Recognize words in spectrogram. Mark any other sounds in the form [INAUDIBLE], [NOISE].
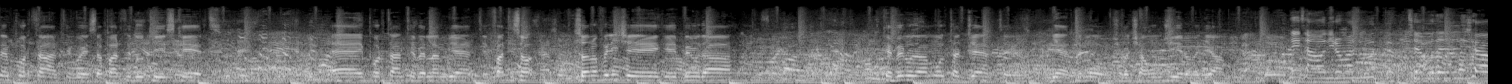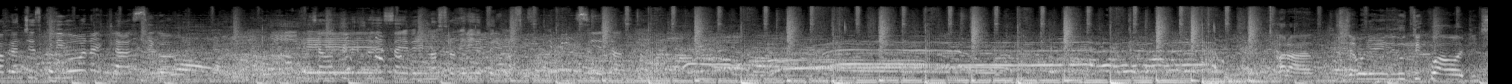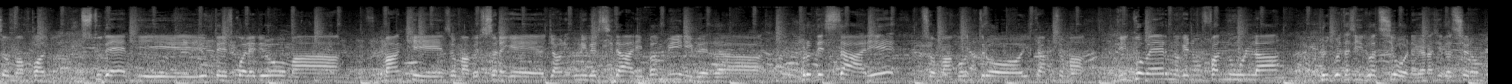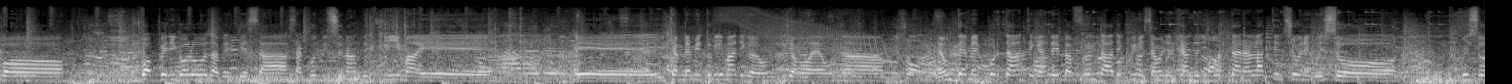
Cosa importante questa, a parte tutti gli scherzi, è importante per l'ambiente, infatti so, sono felice che è, venuta, che è venuta molta gente, niente, mo ci facciamo un giro, vediamo. Noi siamo di Roma Sud, siamo del liceo Francesco Vivona, il classico, e siamo qui per protestare per il nostro pianeta e per il nostro futuro. Sì, esatto. Insomma, un po' studenti di tutte le scuole di Roma, ma anche insomma, persone che già universitari, bambini per uh, protestare insomma, contro il, il, governo che non fa nulla per questa situazione, che è una situazione un po', un po pericolosa perché sta, sta, condizionando il clima e, e il cambiamento climatico è un, diciamo, è, una, è un, tema importante che andrebbe affrontato e quindi stiamo cercando di portare all'attenzione questo, questo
